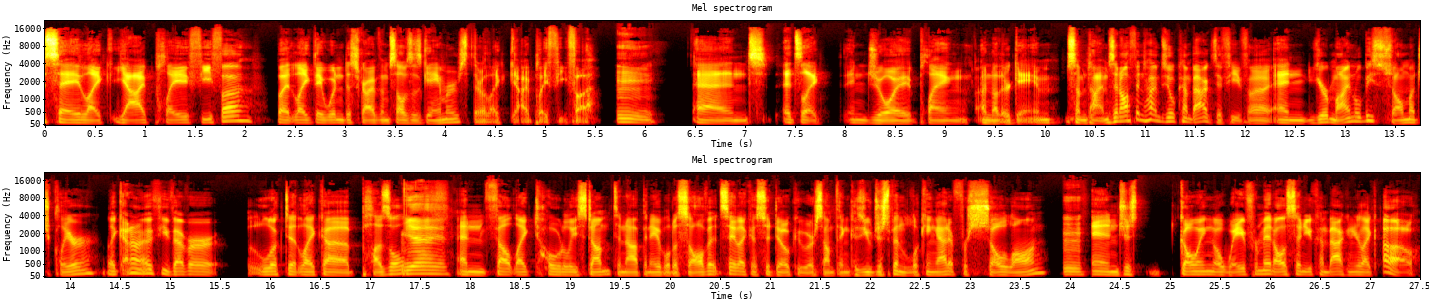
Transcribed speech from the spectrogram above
say like, "Yeah, I play FIFA," but like they wouldn't describe themselves as gamers. They're like, "Yeah, I play FIFA," Mm. and it's like enjoy playing another game sometimes. And oftentimes you'll come back to FIFA, and your mind will be so much clearer. Like I don't know if you've ever looked at like a puzzle Yeah, yeah. and felt like totally stumped and not been able to solve it, say like a Sudoku or something, because you've just been looking at it for so long Mm. and just going away from it, all of a sudden you come back and you're like, oh,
